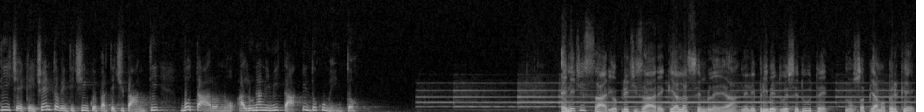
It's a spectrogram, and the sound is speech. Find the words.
dice che i 125 partecipanti votarono all'unanimità il documento. È necessario precisare che all'Assemblea, nelle prime due sedute, non sappiamo perché,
